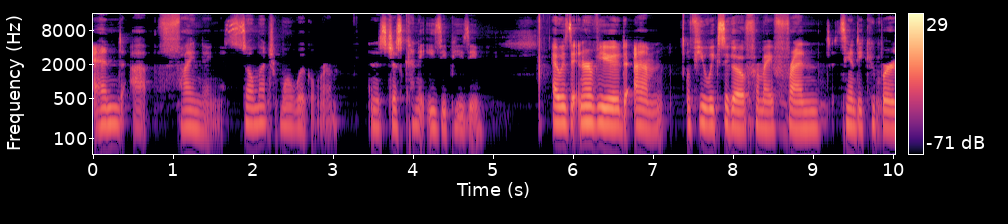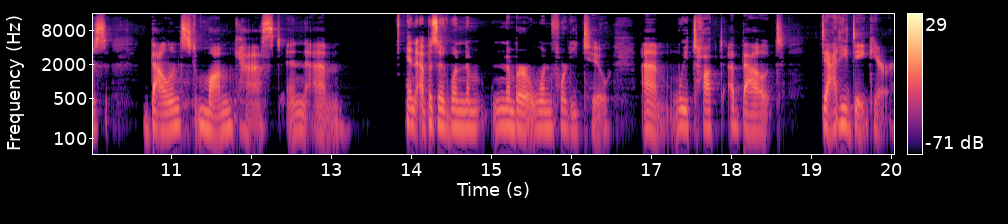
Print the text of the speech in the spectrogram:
end up finding so much more wiggle room. And it's just kind of easy peasy. I was interviewed um, a few weeks ago for my friend Sandy Cooper's Balanced Momcast. And um, in episode one, num- number 142, um, we talked about Daddy Daycare,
